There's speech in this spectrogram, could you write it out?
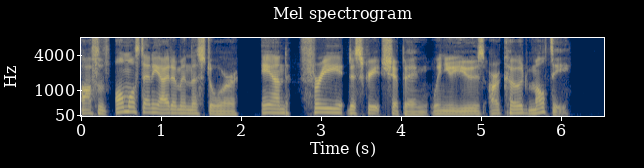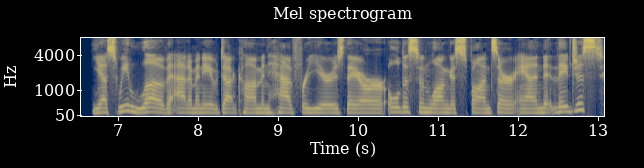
off of almost any item in the store and free discreet shipping when you use our code MULTI. Yes, we love adamandeve.com and have for years. They are our oldest and longest sponsor, and they just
